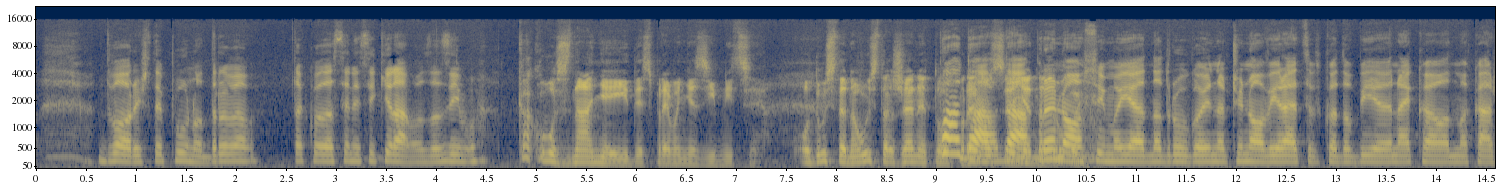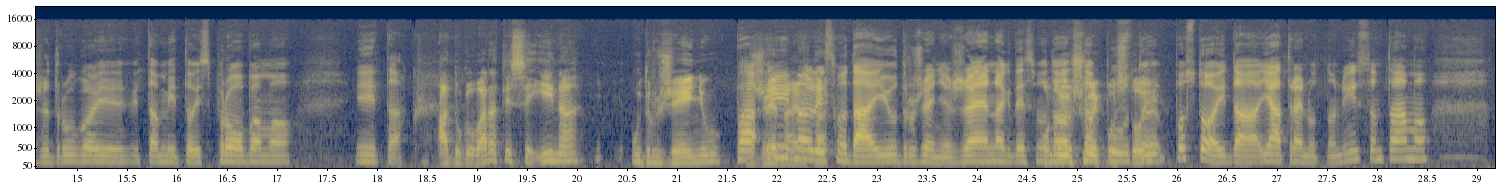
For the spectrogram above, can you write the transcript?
dvorište puno drva, tako da se ne sikiramo za zimu. Kako znanje ide spremanje zimnice? od usta na usta žene to pa prenose da, da, jedno prenosimo drugoj. jedna drugoj, znači novi recept kad dobije neka odmah kaže drugoj i ta mi to isprobamo i tako. A dogovarate se i na udruženju Pa žena, je imali smo da i udruženje žena gde smo Ono još uvek puta... postoji? Postoji, da. Ja trenutno nisam tamo,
